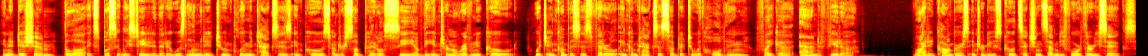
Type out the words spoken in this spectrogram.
In addition, the law explicitly stated that it was limited to employment taxes imposed under Subtitle C of the Internal Revenue Code, which encompasses federal income taxes subject to withholding, FICA, and FUTA. Why did Congress introduce Code Section 7436?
